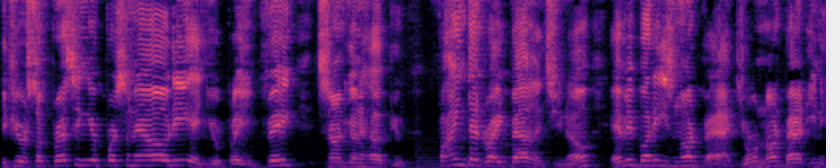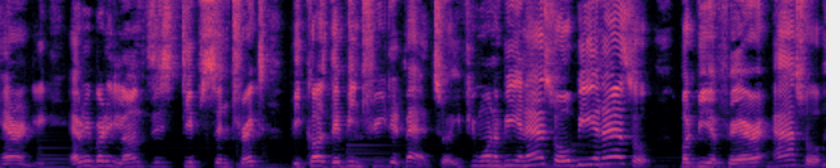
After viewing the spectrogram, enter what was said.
if you're suppressing your personality and you're playing fake, it's not gonna help you. Find that right balance, you know? Everybody is not bad. You're not bad inherently. Everybody learns these tips and tricks because they've been treated bad. So if you want to be an asshole, be an asshole. But be a fair asshole.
